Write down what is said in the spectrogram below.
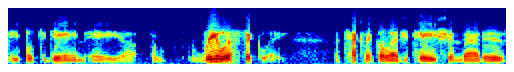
people to gain a, uh, a realistically a technical education that is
